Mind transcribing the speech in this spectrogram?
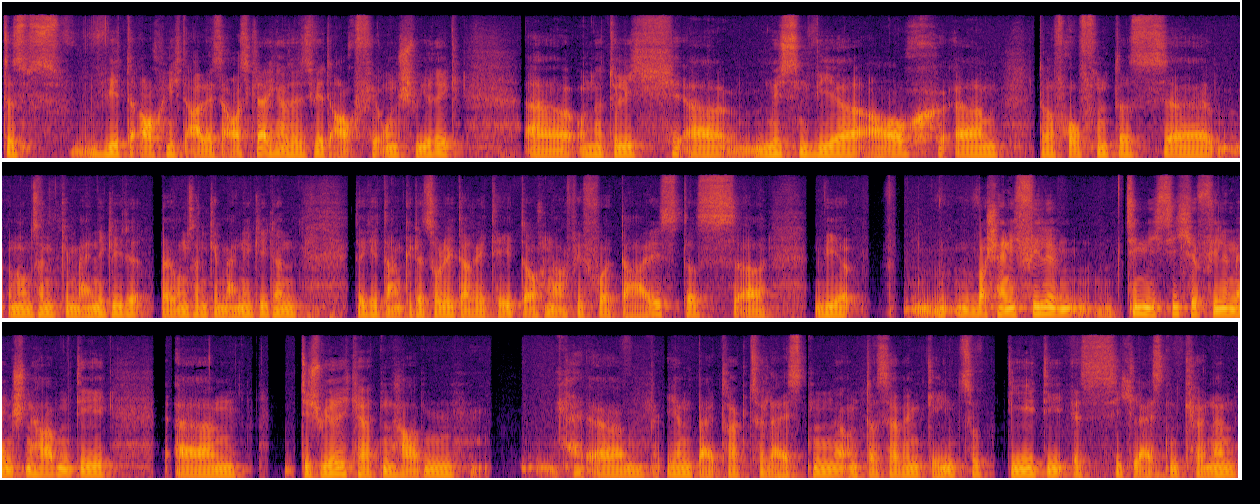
das wird auch nicht alles ausgleichen, also es wird auch für uns schwierig. Äh, und natürlich äh, müssen wir auch ähm, darauf hoffen, dass äh, unseren bei unseren Gemeindegliedern der Gedanke der Solidarität auch nach wie vor da ist, dass wir wahrscheinlich viele, ziemlich sicher viele Menschen haben, die, ähm, die Schwierigkeiten haben, ähm, ihren Beitrag zu leisten und deshalb im Gegenzug die, die es sich leisten können,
